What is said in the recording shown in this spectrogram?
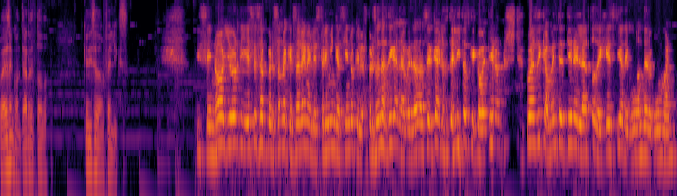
Puedes encontrar de todo. ¿Qué dice don Félix? Dice, no, Jordi, es esa persona que sale en el streaming haciendo que las personas digan la verdad acerca de los delitos que cometieron. Básicamente tiene el lazo de gestia de Wonder Woman.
